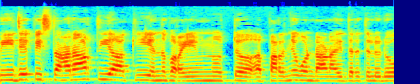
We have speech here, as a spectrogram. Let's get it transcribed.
ബി ജെ പി സ്ഥാനാർത്ഥിയാക്കി എന്ന് പറയുന്നിട്ട് പറഞ്ഞുകൊണ്ടാണ് ഇത്തരത്തിലൊരു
